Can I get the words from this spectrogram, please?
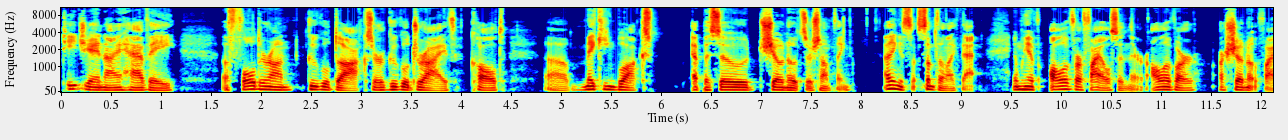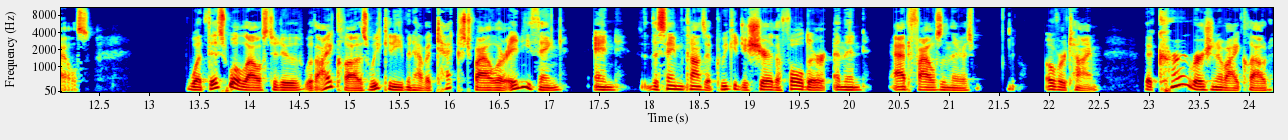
TJ and I have a a folder on Google Docs or Google Drive called uh, "Making Blocks Episode Show Notes" or something. I think it's something like that. And we have all of our files in there, all of our, our show note files. What this will allow us to do with iCloud is we could even have a text file or anything and the same concept. We could just share the folder and then add files in there over time. The current version of iCloud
